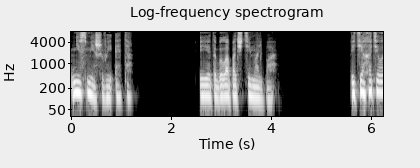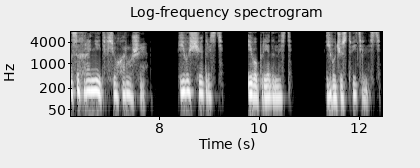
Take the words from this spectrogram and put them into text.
«Не смешивай это». И это была почти мольба. Ведь я хотела сохранить все хорошее. Его щедрость, его преданность, его чувствительность.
